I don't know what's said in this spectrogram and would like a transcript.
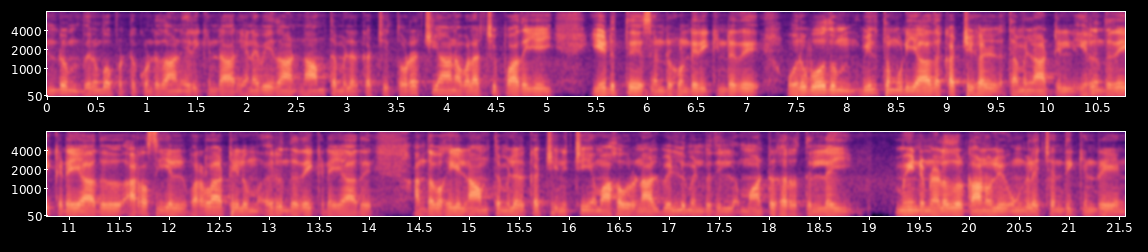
இன்றும் விரும்பப்பட்டு கொண்டுதான் இருக்கின்றார். எனவேதான் நாம் தமிழர் கட்சி தொடர்ச்சியான வளர்ச்சி பாதையை எடுத்து சென்று கொண்டிருக்கின்றது. ஒருபோதும் வீழ்த்த முடியாத கட்சிகள் தமிழ்நாட்டில் இருந்ததே கிடையாது. அரசியல் வரலாற்றிலும் இருந்ததே கிடையாது. அந்த வகையில் நாம் தமிழர் கட்சி நிச்சயமாக ஒரு நாள் வெல்லும் என்பதில் மாற்று கருத்தில்லை. மீண்டும் நல்லதொரு காணொலியில் உங்களை சந்திக்கின்றேன்.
